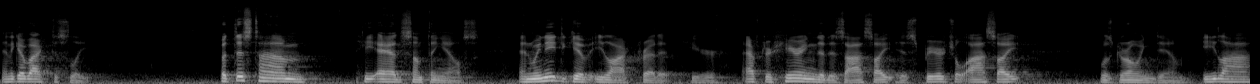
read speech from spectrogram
and to go back to sleep. But this time, he adds something else. And we need to give Eli credit here. After hearing that his eyesight, his spiritual eyesight, was growing dim, Eli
